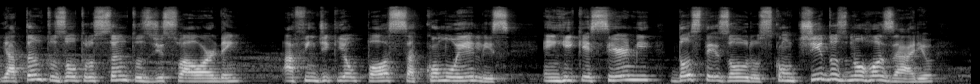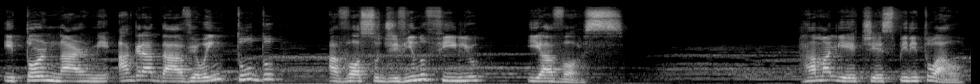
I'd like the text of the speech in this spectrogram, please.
e a tantos outros santos de sua ordem, a fim de que eu possa, como eles, enriquecer-me dos tesouros contidos no rosário e tornar-me agradável em tudo a vosso divino Filho e a vós. Ramalhete espiritual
